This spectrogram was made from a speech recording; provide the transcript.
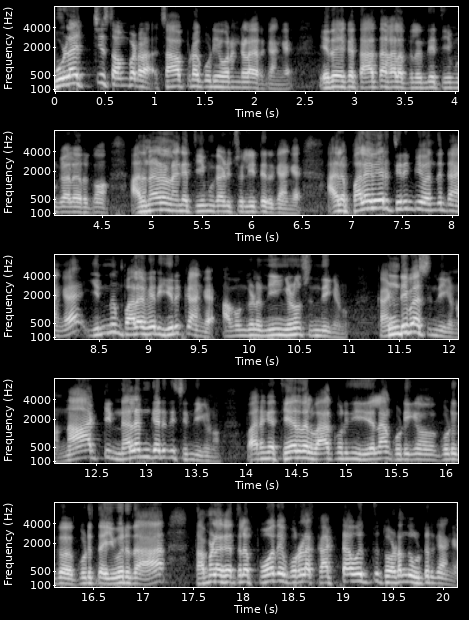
உழைச்சி சம்பட சாப்பிடக்கூடியவங்களா இருக்காங்க. ஏதோ எங்கள் தாத்தா காலத்துலேருந்தே திமுகவில் இருக்கோம். அதனால நாங்கள் திமுகன்னு சொல்லிட்டு இருக்காங்க. அதில் பல பேர் திரும்பி வந்துட்டாங்க. இன்னும் பல பேர் இருக்காங்க. அவங்களும் நீங்களும் சிந்திக்கணும். கண்டிப்பாக சிந்திக்கணும். நாட்டின் நலன் கருதி சிந்திக்கணும். பாருங்கள் தேர்தல் வாக்குறுதி இதெல்லாம் குடிக்க கொடுக்க கொடுத்த இவர் தான் தமிழகத்தில் போதைப் பொருளை கட்டவிழ்த்து தொடர்ந்து விட்டுருக்காங்க.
